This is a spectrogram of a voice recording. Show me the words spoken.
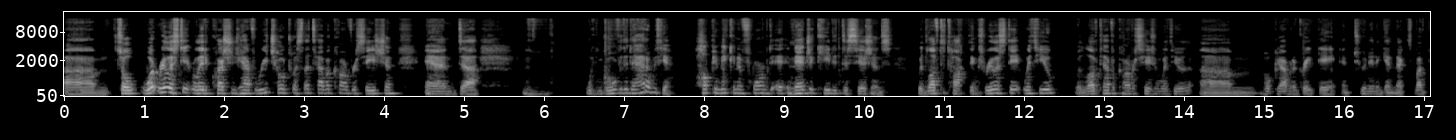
Um, so, what real estate related questions you have, reach out to us. Let's have a conversation and uh, we can go over the data with you, help you make an informed and educated decisions We'd love to talk things real estate with you. We'd love to have a conversation with you. Um, hope you're having a great day and tune in again next month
